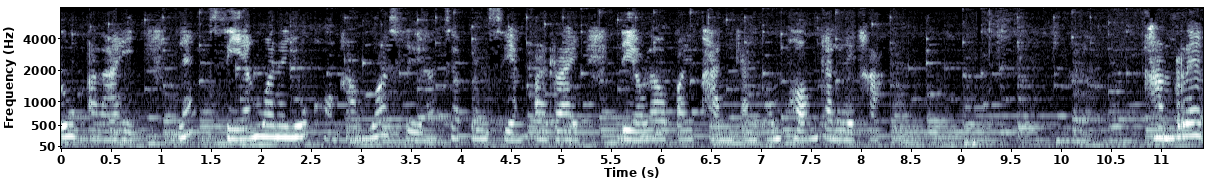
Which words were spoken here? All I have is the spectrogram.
รูปอะไร และเสียงวรรณยุกต์ของคำว่าเสือจะเป็นเสียงอะไร เดี๋ยวเราไปพันกันพร้อมๆกันเลยค่ะคำแรก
